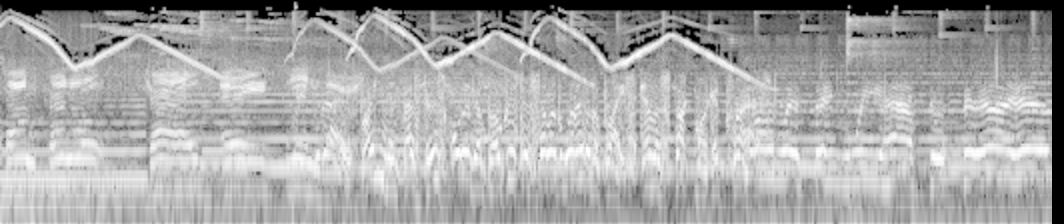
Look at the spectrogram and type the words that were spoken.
Upon Colonel Charles A. Lindbergh. Today, frightened investors ordered their brokers to sell at whatever the price, and the stock market crashed. The only thing we have to fear is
